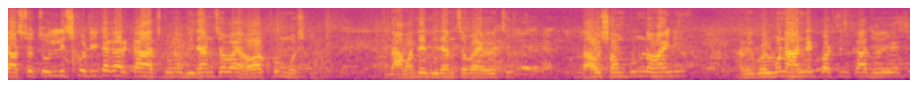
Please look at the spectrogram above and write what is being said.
চারশো চল্লিশ কোটি টাকার কাজ কোনো বিধানসভায় হওয়া খুব মুশকিল। আমাদের বিধানসভায় হয়েছে। তাও সম্পূর্ণ হয়নি। আমি বলব না হান্ড্রেড পার্সেন্ট কাজ হয়ে গেছে,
